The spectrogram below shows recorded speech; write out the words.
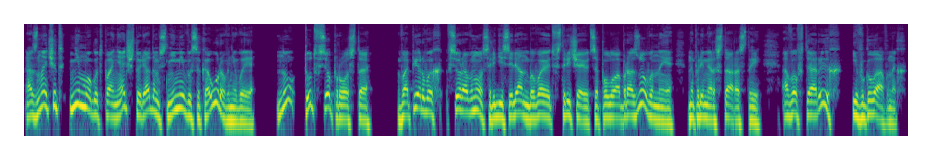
а значит, не могут понять, что рядом с ними высокоуровневые. Ну, тут все просто. Во-первых, все равно среди селян бывают встречаются полуобразованные, например, старосты, а во-вторых, и в главных,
